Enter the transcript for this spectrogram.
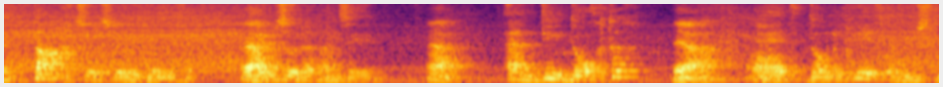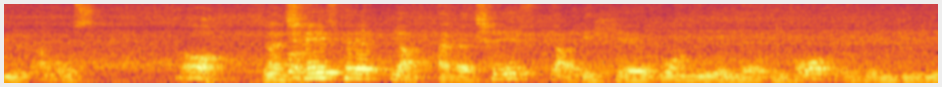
een taart zoals willen geven, Ja. hebben ze dat dan zien. Ja. En die dochter Ja. Oh. heeft dan een brief gestuurd aan ons. Oh, En schreef hij, ja, en het schreef, ja, ik eh, woon nu in, eh, in Borg, ik ben die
